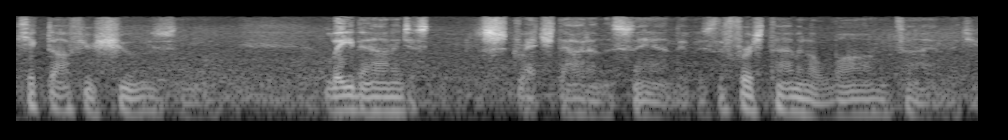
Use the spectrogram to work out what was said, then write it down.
kicked off your shoes and you lay down and just stretched out on the sand. It was the first time in a long time that you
